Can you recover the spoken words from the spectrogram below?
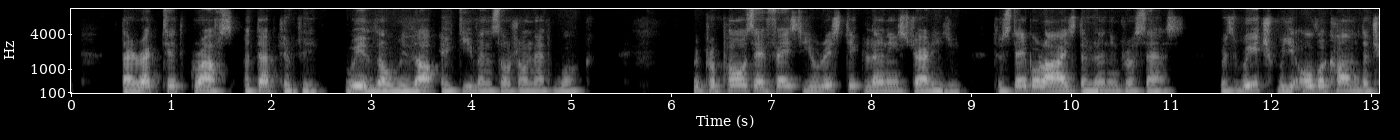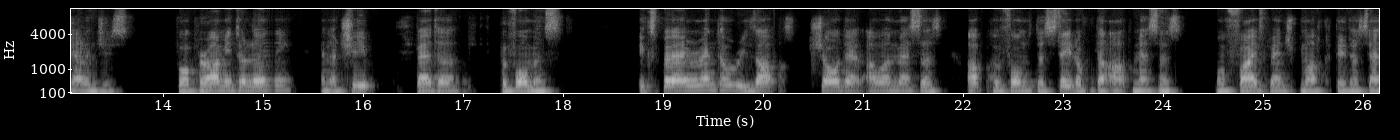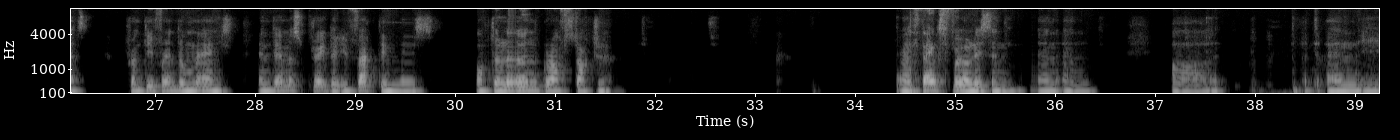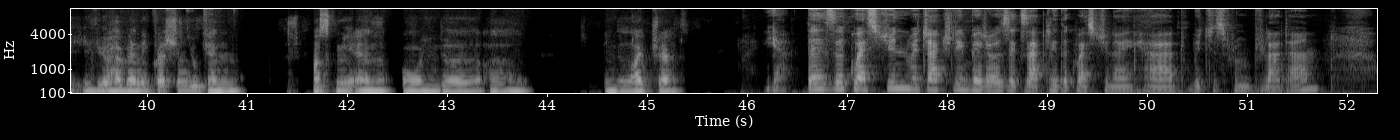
directed graphs adaptively with or without a given social network. We propose a phased heuristic learning strategy to stabilize the learning process with which we overcome the challenges for parameter learning and achieve better performance. Experimental results show that our methods outperform the state-of-the-art methods on five benchmark datasets from different domains and demonstrate the effectiveness of the learned graph structure. Uh, thanks for your listening and and uh, and if you have any question, you can ask me and or in the uh, in the live chat. Yeah, there's a question which actually mirrors exactly the question I had, which is from Vladan,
